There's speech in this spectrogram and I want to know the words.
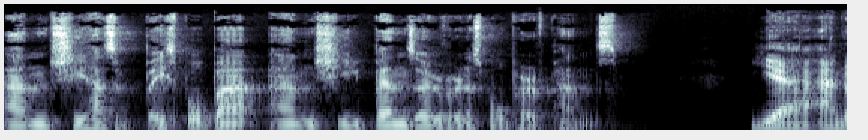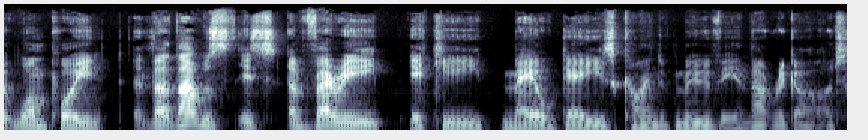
and she has a baseball bat and she bends over in a small pair of pants. Yeah, and at one point that that was it's a very icky male gaze kind of movie in that regard.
